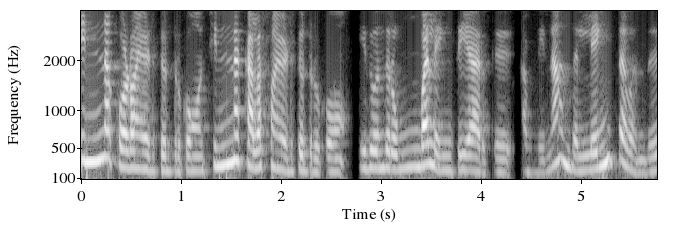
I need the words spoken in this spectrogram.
சின்ன குடம் எடுத்துட்டு இருக்கோம் சின்ன கலசம் எடுத்துட்டு இருக்கோம் இது வந்து ரொம்ப லெங்க்தியா இருக்குது அப்படின்னா அந்த லெங்க்த்தை வந்து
